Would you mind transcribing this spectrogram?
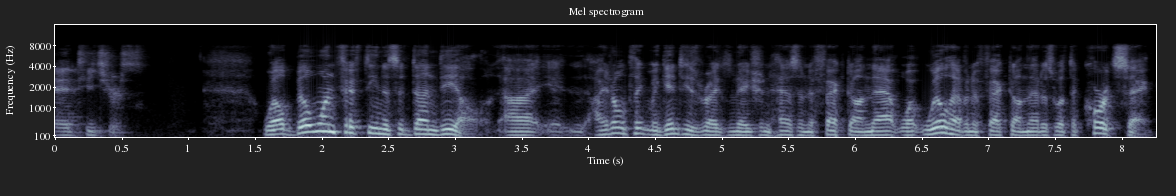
and teachers? Well, Bill 115 is a done deal. Uh, I don't think McGuinty's resignation has an effect on that. What will have an effect on that is what the courts say.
